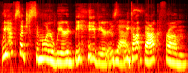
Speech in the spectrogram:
We have such similar weird behaviors. Yes. We got back from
